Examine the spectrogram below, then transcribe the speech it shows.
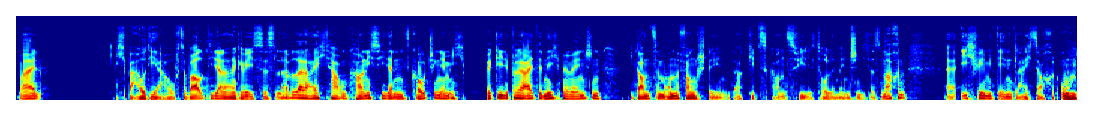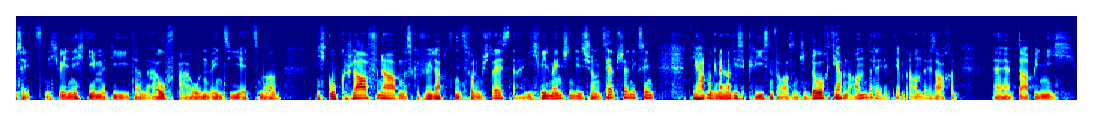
weil ich baue die auf. Sobald die dann ein gewisses Level erreicht haben, kann ich sie dann ins Coaching nehmen. Ich begleite nicht mehr Menschen, die ganz am Anfang stehen. Da gibt es ganz viele tolle Menschen, die das machen. Äh, ich will mit denen gleich Sachen umsetzen. Ich will nicht immer die dann aufbauen, wenn sie jetzt mal nicht gut geschlafen haben, das Gefühl haben, sie sind jetzt voll im Stress. Nein, ich will Menschen, die schon selbstständig sind, die haben genau diese Krisenphasen schon durch, die haben andere, die haben andere Sachen. Äh, da bin ich,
